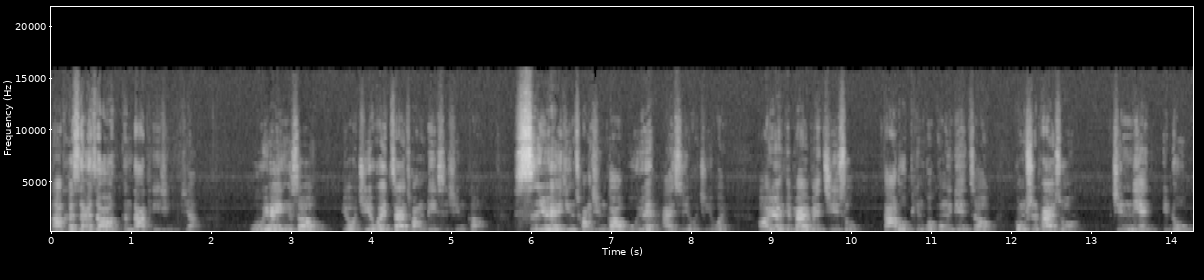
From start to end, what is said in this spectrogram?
啊，可是还是要跟大家提醒一下，五月营收有机会再创历史新高，四月已经创新高，五月还是有机会，啊，因为 M I M 技术打入苹果供应链之后，公司派说今年一路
